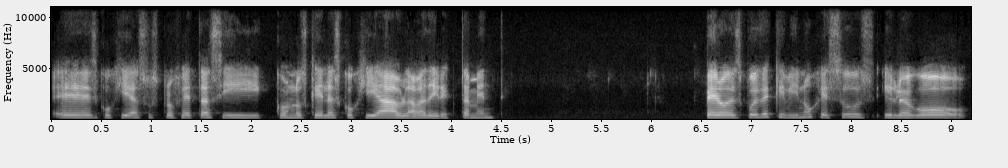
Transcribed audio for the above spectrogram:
eh, escogía a sus profetas y con los que él escogía hablaba directamente. Pero después de que vino Jesús y luego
